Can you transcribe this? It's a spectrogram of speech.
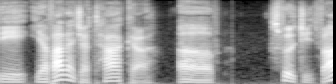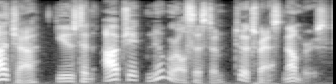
The Yavana Jataka of Sphujidhvaja used an object numeral system to express numbers.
